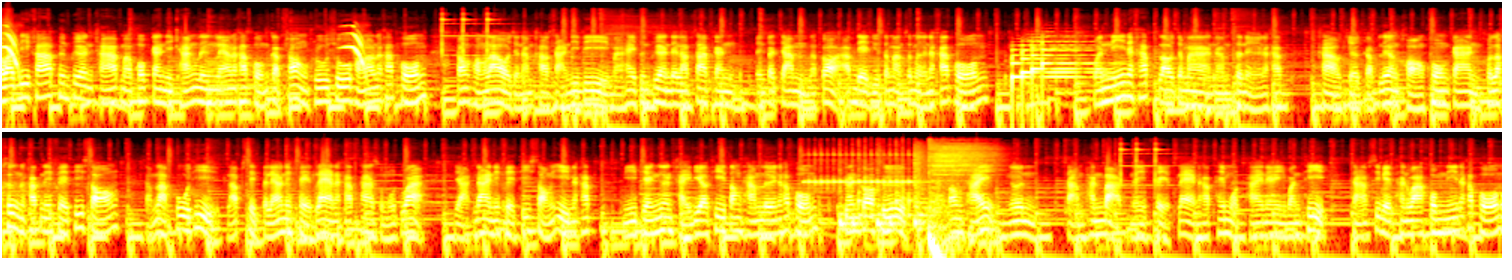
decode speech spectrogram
สวัสดีครับเพื่อนๆครับมาพบกันอีกครั้งหนึ่งแล้วนะครับ ผมกับช่องครูชูของเรานะครับ ผมช่องของเราจะนำข่าวสารดีๆ มาให้เพื่อนๆได้รับทราบกันเป็นประจำแล้วก็อัปเดตอยู่สม่ำเสมอนะครับ ผม วันนี้นะครับเราจะมานำเสนอนะครับ ข่าวเกี่ยวกับเรื่องของโครงการคนละครึ่งนะครับ ในเฟสที่ 2สำหรับผู้ที่รับสิทธิ์ไปแล้วในเฟสแรกนะครับ ถ้าสมมุติว่าอยากได้ในเฟสที่ 2 อีกนะครับ มีเพียงเงื่อนไขเดียวที่ต้องทำเลยนะครับผม นั่นก็คือต้องใช้เงิน 3,000 บาทในเฟสแรกนะครับ ให้หมดภายในวันที่ 31 ธันวาคมนี้นะครับผม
